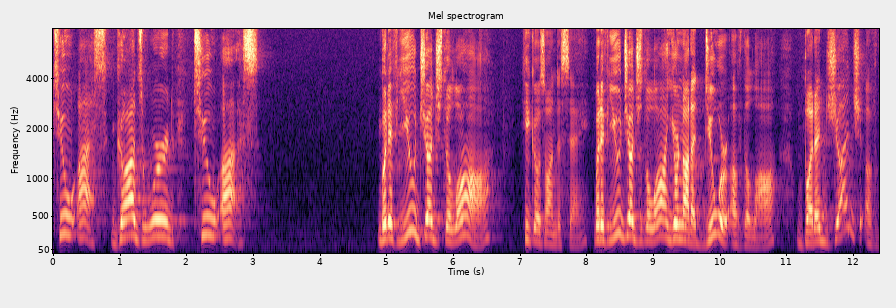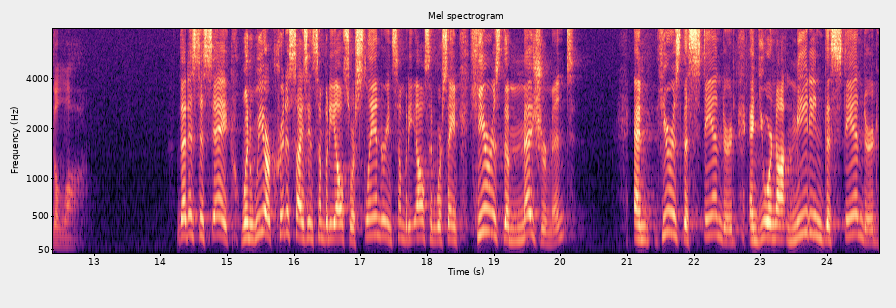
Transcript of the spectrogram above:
to us, God's word to us. But if you judge the law, he goes on to say, but if you judge the law, you're not a doer of the law but a judge of the law. That is to say, when we are criticizing somebody else or slandering somebody else and we're saying, here is the measurement and here is the standard, and you are not meeting the standard,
